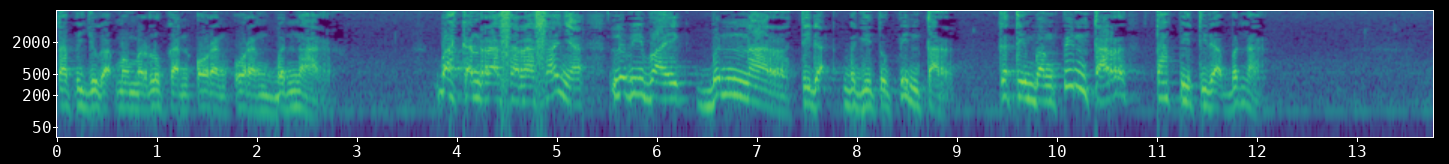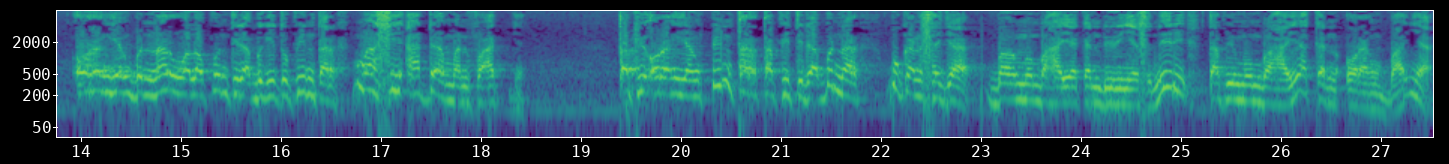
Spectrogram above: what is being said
tapi juga memerlukan orang-orang benar. Bahkan rasa-rasanya lebih baik benar tidak begitu pintar ketimbang pintar tapi tidak benar. Orang yang benar walaupun tidak begitu pintar masih ada manfaatnya. Tapi orang yang pintar tapi tidak benar bukan saja membahayakan dirinya sendiri tapi membahayakan orang banyak.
